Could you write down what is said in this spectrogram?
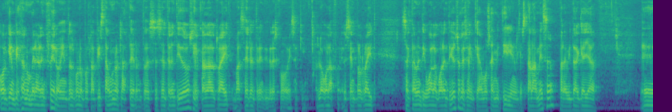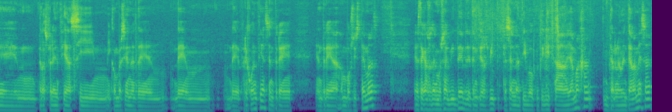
porque empieza a numerar en cero y entonces bueno pues la pista 1 es la 0 entonces es el 32 y el canal write va a ser el 33 como veis aquí. Luego el sample rate exactamente igual a 48 que es el que vamos a emitir y en el que está la mesa para evitar que haya eh, transferencias y, conversiones de, frecuencias entre, entre ambos sistemas. En este caso tenemos el bit de 32 bits que es el nativo que utiliza Yamaha internamente a la mesa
